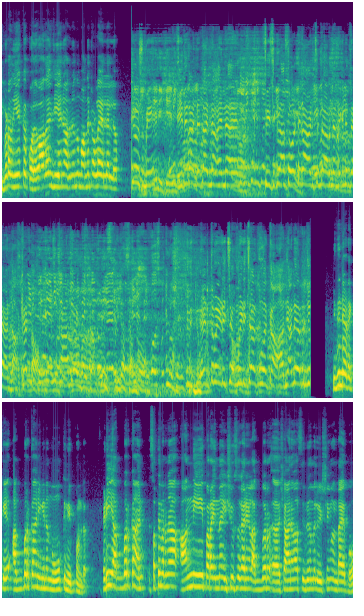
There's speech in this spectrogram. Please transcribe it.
ഇവിടെ നീയൊക്കെ കൊലപാതകം ചെയ്യാനോ അതിനൊന്നും വന്നിട്ടുള്ളതല്ലല്ലോ. ഇത് കണ്ടിട്ട് എന്നെ ഫിസിക്കൽ അസോൾട്ട് കാണിച്ചിട്ടാണെന്നുണ്ടെങ്കിൽ വേണ്ട കേട്ടോ? എടുത്ത് മേടിച്ചോ മേടിച്ചാക്ക് വെക്കാം. ഞാൻ എറിഞ്ഞു. ഇതിന്റെ ഇടയ്ക്ക് അക്ബർ ഖാൻ ഇങ്ങനെ നോക്കി നിപ്പുണ്ട്. എടി അക്ബർ ഖാൻ സത്യം പറഞ്ഞാൽ അന്ന് ഈ പറയുന്ന ഇഷ്യൂസ് കാര്യങ്ങൾ അക്ബർ ഷാനവാസ് ഇവർ തമ്മിൽ വിഷയങ്ങൾ ഉണ്ടായപ്പോൾ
